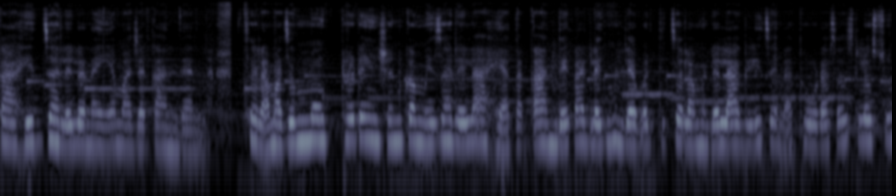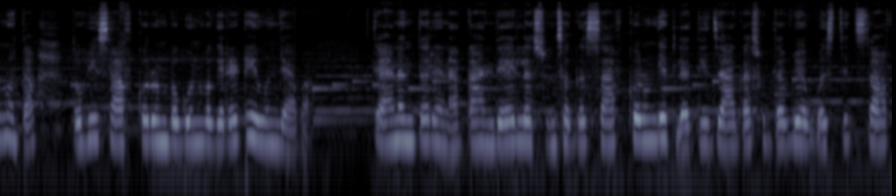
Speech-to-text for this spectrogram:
काहीच झालेलं नाही आहे माझ्या कांद्यांना. चला माझं मोठं टेन्शन कमी झालेलं आहे. आता कांदे काढलेत म्हटल्यावरती चला म्हटलं लागलीच आहे ना. थोडासाच लसूण होता तोही साफ करून बघून वगैरे ठेवून द्यावा. त्यानंतर आहे ना कांदे लसूण सगळं साफ करून घेतलं. ती जागासुद्धा व्यवस्थित साफ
